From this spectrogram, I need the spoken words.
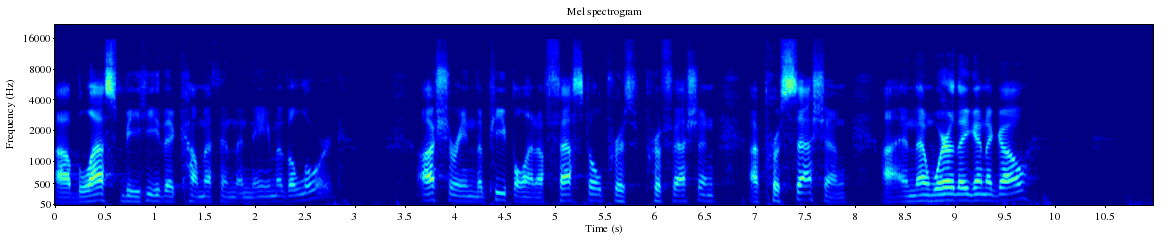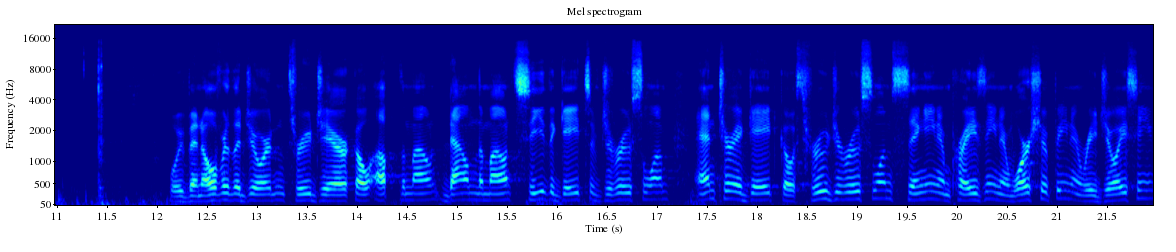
Uh, blessed be he that cometh in the name of the Lord. Ushering the people in a festal profession, a procession. Uh, and then where are they going to go? We've been over the Jordan, through Jericho, up the mount, down the mount, see the gates of Jerusalem, enter a gate, go through Jerusalem, singing and praising and worshiping and rejoicing,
